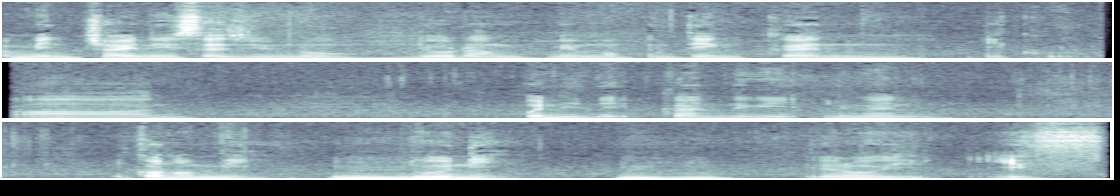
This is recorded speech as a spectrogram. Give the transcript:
I mean Chinese as you know, diorang memang pentingkan ikut uh, pendidikan dengan dengan ekonomi. Mhm. Dua ni. Mhm. You know if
